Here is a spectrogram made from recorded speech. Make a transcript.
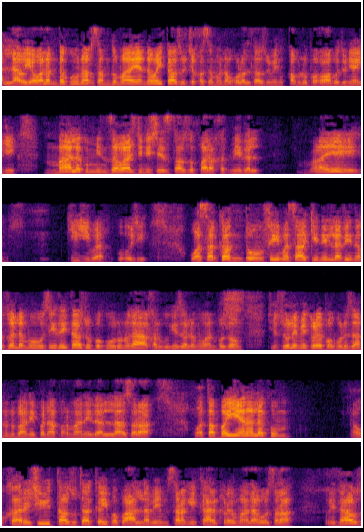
الله وی ولم تكون اقسم دما یا نه وای تاسو چې قسمونه خړل تاسو من قبل په خوا په دنیا کې مالکم من زوال چې نشه تاسو لپاره ختمېدل مړای کیږي به وبشي وسکنتم فی مساکن الذین ظلموا سیدی تاسو په کورونو دا خلکو کې ظلمو ان پزوم چې ظلم کړو په خپل ځانونو باندې پنا پرمانه د الله سره وتبین لکم او کار شي تاسو ته کیف فعل نه بهم سرنګي کار کړو ما دا وسره ودا اوس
